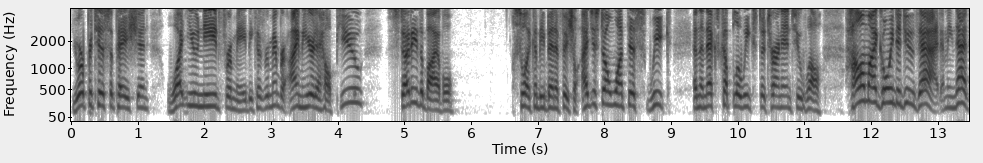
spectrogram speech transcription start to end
your participation, what you need from me because remember, I'm here to help you study the Bible so it can be beneficial. I just don't want this week and the next couple of weeks to turn into well, how am I going to do that? I mean, that,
